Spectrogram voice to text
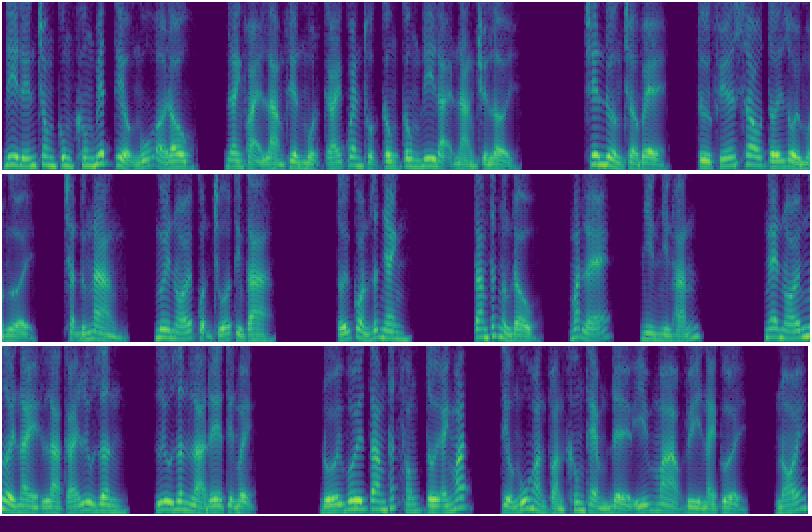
Đi đến trong cung không biết tiểu ngũ ở đâu, đành phải làm phiền một cái quen thuộc công công đi đại nàng truyền lời. Trên đường trở về, từ phía sau tới rồi một người, chặn đứng nàng, ngươi nói quận chúa tìm ta. Tới còn rất nhanh. Tam thất ngẩng đầu, mắt lẽ, nhìn nhìn hắn. Nghe nói người này là cái lưu dân, lưu dân là đê tiện mệnh. Đối với tam thất phóng tới ánh mắt, tiểu ngũ hoàn toàn không thèm để ý mà vì này cười, nói,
